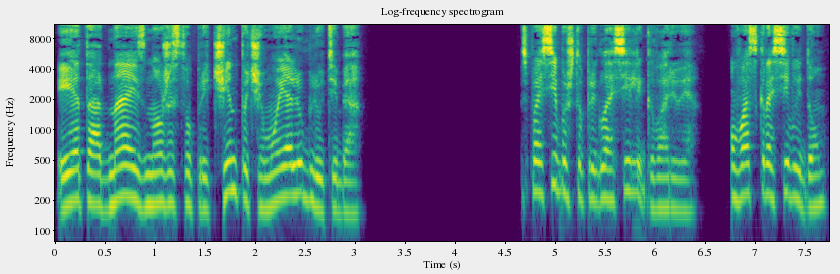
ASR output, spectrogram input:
И это одна из множества причин, почему я люблю тебя. «Спасибо, что пригласили», — говорю я. «У вас красивый дом».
